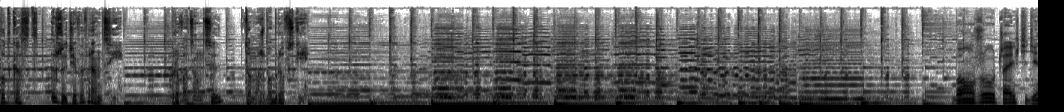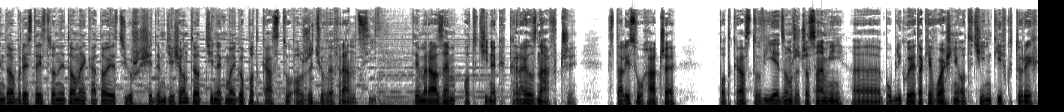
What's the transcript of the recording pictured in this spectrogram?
Podcast Życie we Francji. Prowadzący Tomasz Bobrowski. Bonjour, cześć, dzień dobry, z tej strony Tomek, a to jest już 70. odcinek mojego podcastu o życiu we Francji. Tym razem odcinek krajoznawczy. Stali słuchacze podcastu wiedzą, że czasami e, publikuję takie właśnie odcinki, w których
